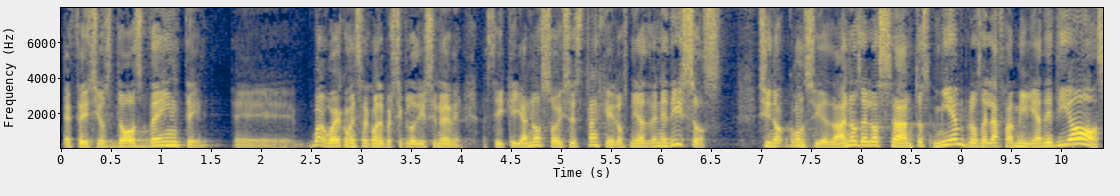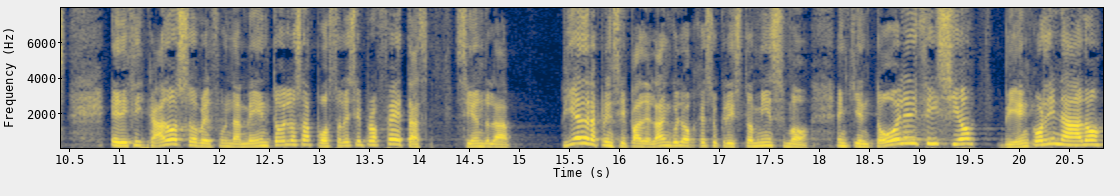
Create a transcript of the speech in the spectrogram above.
Efesios 2.20. Eh, bueno, voy a comenzar con el versículo 19. Así que ya no sois extranjeros ni advenedizos, sino conciudadanos de los santos, miembros de la familia de Dios, edificados sobre el fundamento de los apóstoles y profetas, siendo la piedra principal del ángulo, Jesucristo mismo, en quien todo el edificio, bien coordinado,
